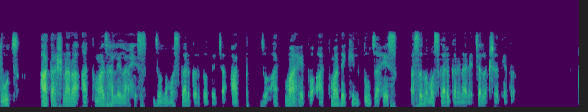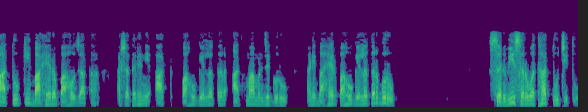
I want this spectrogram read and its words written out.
तूच आत असणारा आत्मा झालेला आहेस. जो नमस्कार करतो त्याच्या आत जो आत्मा आहे तो आत्मा देखील तूच आहेस. असं नमस्कार करणाऱ्याच्या लक्षात येतं. आतू की बाहेर पाहो जाता अशा तऱ्हेने आत पाहू गेलं तर आत्मा म्हणजे गुरु आणि बाहेर पाहू गेलं तर गुरु. सर्वी सर्वथा तूची तू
